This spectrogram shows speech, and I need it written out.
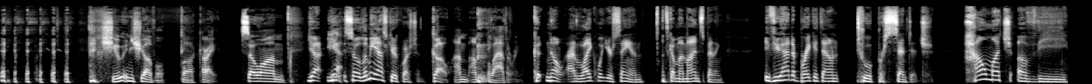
shoot and shovel. Fuck. All right. So um Yeah. you- Yeah. So let me ask you a question. go. I'm I'm blathering. No, I like what you're saying. It's got my mind spinning. If you had to break it down to a percentage, how much of the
